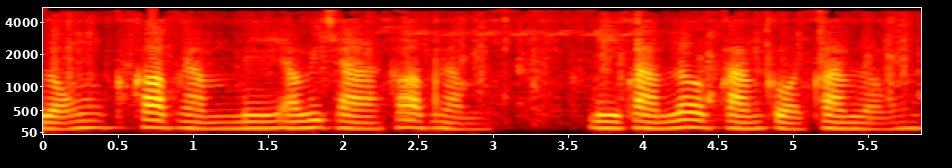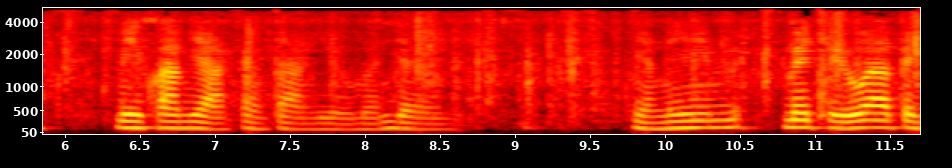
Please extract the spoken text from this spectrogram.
หลงครอบงำมีอวิชชาครอบงำมีความโลภความโกรธความหลง มีความอยากต่างๆอยู่เหมือนเดิม อย่างนี้ไม่ถือว่าเป็น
